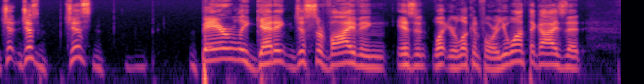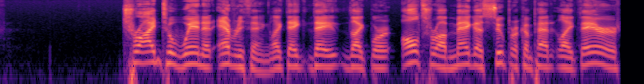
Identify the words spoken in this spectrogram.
just just barely getting just surviving isn't what you're looking for. You want the guys that tried to win at everything. Like they they like were ultra mega super competitive like they're,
